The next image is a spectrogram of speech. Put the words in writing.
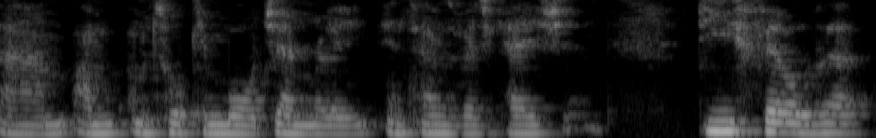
Um, I'm, I'm talking more generally in terms of education. Do you feel that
